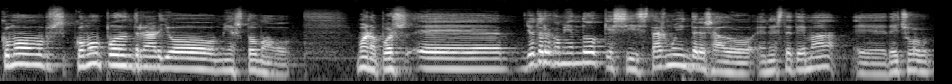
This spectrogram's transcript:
¿cómo, ¿cómo puedo entrenar yo mi estómago? Bueno, pues eh, yo te recomiendo que si estás muy interesado en este tema, eh, de hecho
